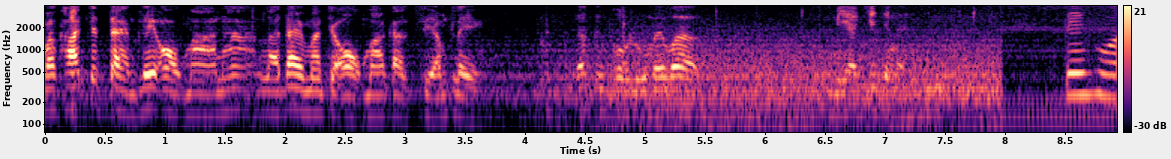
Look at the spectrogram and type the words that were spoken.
บางครั้งจะแต่งเพลงออกมานะฮะรายได้มันจะออกมากับเสียงเพลง แล้วตือพอรู้ไหมว่าเมียคิดยังไง เป็นหัว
